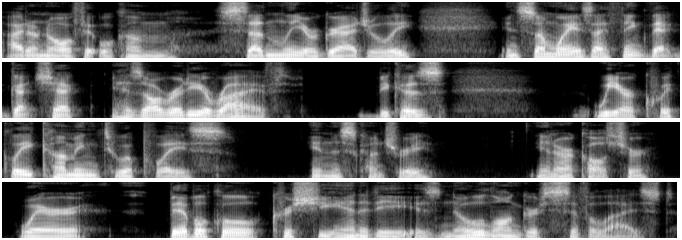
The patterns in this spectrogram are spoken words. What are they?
I don't know if it will come suddenly or gradually. In some ways, I think that gut check has already arrived because we are quickly coming to a place in this country, in our culture, where biblical Christianity is no longer civilized.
